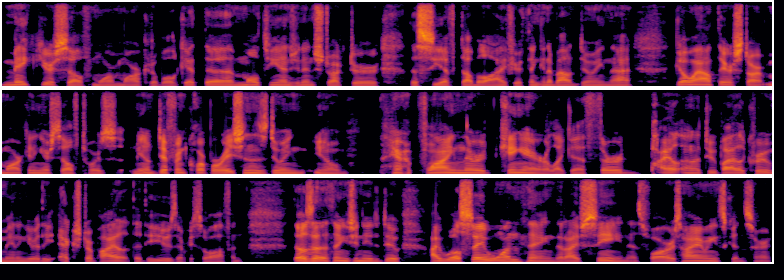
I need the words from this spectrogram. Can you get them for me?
make yourself more marketable. Get the multi engine instructor, the CFII if you're thinking about doing that. Go out there, start marketing yourself towards, you know, different corporations doing, you know, flying their King Air like a third pilot on uh, a two pilot crew, meaning you're the extra pilot that they use every so often. Those are the things you need to do. I will say one thing that I've seen as far as hiring is concerned,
